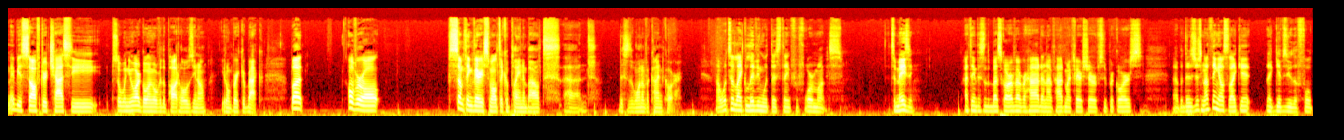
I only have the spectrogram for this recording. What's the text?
maybe a softer chassis, so when you are going over the potholes, you know, you don't break your back. But overall, something very small to complain about, and this is a one of a kind car. Now, what's it like living with this thing for four months? It's amazing. I think this is the best car I've ever had, and I've had my fair share of supercars, uh, but there's just nothing else like it that gives you the full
